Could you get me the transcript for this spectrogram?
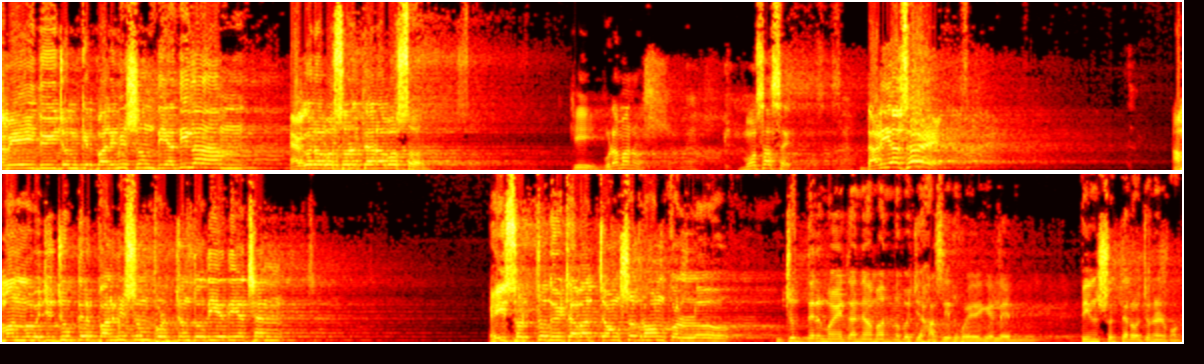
আমি এই দুইজনকে পারমিশন দিয়ে দিলাম, এগারো বছর, তেরো বছর। কি, বুড়া মানুষ? মোস আছে? দাঁড়িয়ে আছে? আমার নবীজি যুদ্ধের পারমিশন পর্যন্ত দিয়ে দিয়েছেন। এই ছোট্ট দুইটা বাচ্চা অংশগ্রহণ করল। যুদ্ধের ময়দানে আমার নবীজি হাজির হয়ে গেলেন। তিনশো তেরো জনের মধ্যে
